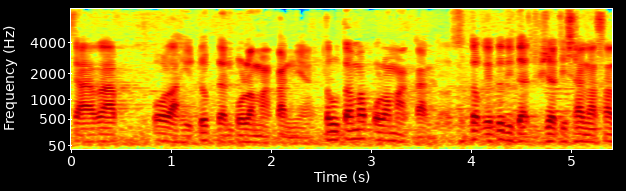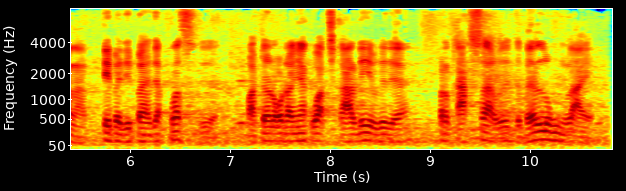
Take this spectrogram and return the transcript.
cara pola hidup dan pola makannya, terutama pola makan. Stok itu tidak bisa di sana-sana, tiba-tiba ada plus, gitu. padahal orangnya kuat sekali, gitu ya, perkasa, gitu, lunglai.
